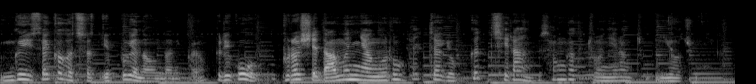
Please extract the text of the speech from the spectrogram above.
은근히 셀카가 진짜 예쁘게 나온다니까요. 그리고 브러쉬의 남은 양으로 살짝 요 끝이랑 삼각존이랑 좀 이어줍니다.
